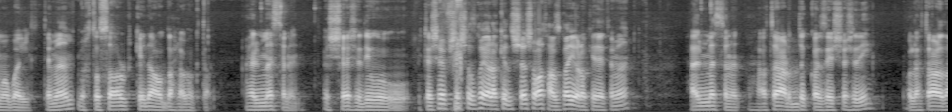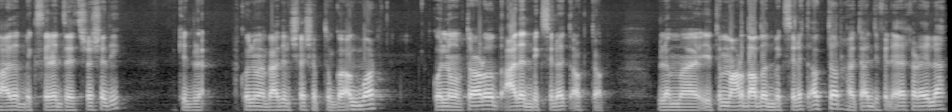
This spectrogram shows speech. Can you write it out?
الموبايل. تمام؟ باختصار كده أوضح لك أكتر. هل مثلا الشاشة دي و... أنت شايف شاشة صغيرة كده الشاشة واضحة صغيرة كده تمام؟ هل مثلا هتعرض دقة زي الشاشة دي؟ ولا هتعرض عدد بكسلات زي الشاشة دي؟ أكيد لأ. كل ما بعد الشاشة بتبقى أكبر كل ما بتعرض عدد بكسلات أكتر. لما يتم عرض عدد بكسلات أكتر هتأدي في الآخر إلى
